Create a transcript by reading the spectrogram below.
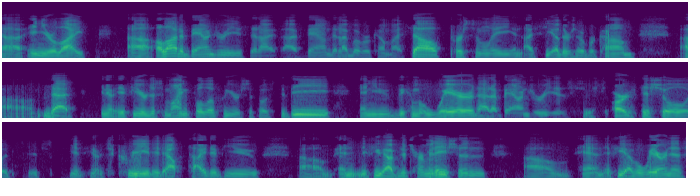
uh, in your life. Uh, a lot of boundaries that I, I've found that I've overcome myself personally and I see others overcome uh, that you know if you're just mindful of who you're supposed to be and you become aware that a boundary is, is artificial it's it's you know it's created outside of you um, and if you have determination um, and if you have awareness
